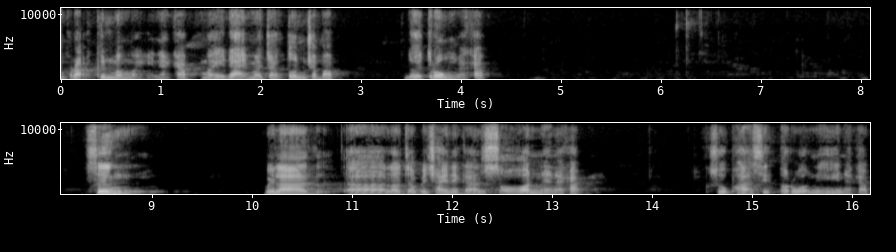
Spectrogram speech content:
ำระขึ้นมาใหม่นะครับ ไม่ได้มาจากต้นฉบับโดยตรงนะครับ ซึ่งเวลาเราจะไปใช้ในการสอนนะครับ สุภาษิตพระร่วงนี้นะครับ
